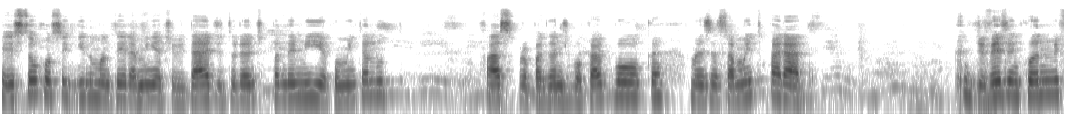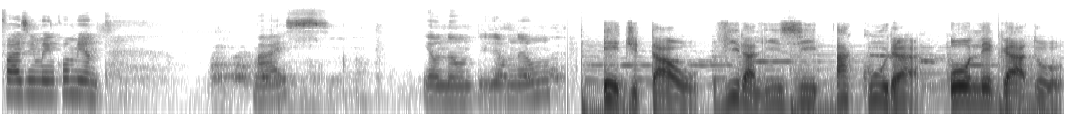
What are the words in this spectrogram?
Eu estou conseguindo manter a minha atividade durante a pandemia com muita luta. Faço propaganda de boca a boca, mas está muito parada. De vez em quando me fazem uma encomenda, mas eu não, eu não. Edital Viralize a Cura, o legado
